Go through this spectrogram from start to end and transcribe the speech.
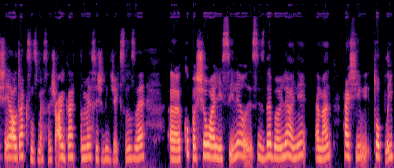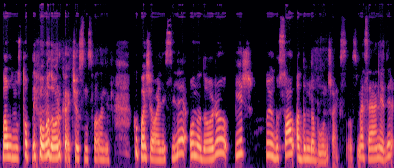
şeyi alacaksınız mesajı. I got the message diyeceksiniz ve e, kupa şövalyesiyle siz de böyle hani hemen her şeyi toplayıp bavulunuzu toplayıp ona doğru kaçıyorsunuz falan diyor. Kupa şövalyesiyle ona doğru bir duygusal adımda bulunacaksınız. Mesela nedir?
